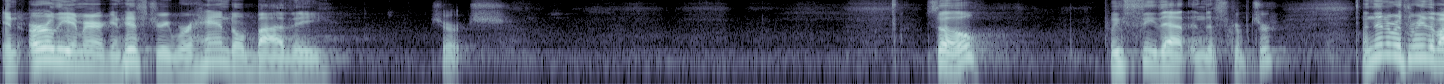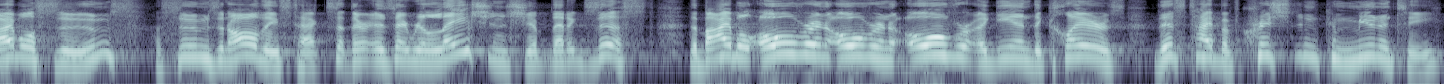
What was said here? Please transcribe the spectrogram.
in early American history were handled by the church. So, we see that in the scripture. And then number three, the Bible assumes, assumes in all these texts that there is a relationship that exists. The Bible over and over and over again declares this type of Christian community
